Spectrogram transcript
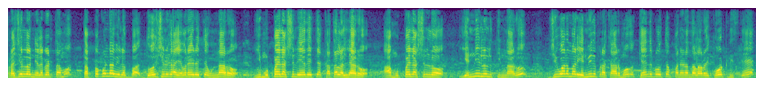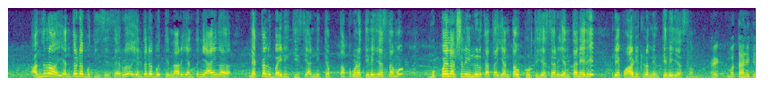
ప్రజల్లో నిలబెడతాము. తప్పకుండా వీళ్ళ దోషులుగా ఎవరెవరైతే ఉన్నారో ఈ ముప్పై లక్షలు ఏదైతే కథలు అల్లారో ఆ ముప్పై లక్షల్లో ఎన్ని ఇల్లులు తిన్నారో? జీవో నెంబర్ ఎనిమిది ప్రకారము. కేంద్ర ప్రభుత్వం పన్నెండు వందల అరవై కోట్లు ఇస్తే అందులో ఎంత డబ్బు తీసేశారు? ఎంత డబ్బు తిన్నారు? ఎంత న్యాయంగా లెక్కలు బయటికి తీసి అన్ని తప్ప- తప్పకుండా తెలియజేస్తాము. ముప్పై లక్షల ఇల్లుల కథ ఎంత పూర్తి చేశారు ఎంత అనేది రేపు ఆడిట్లో మేము తెలియజేస్తాం. రైట్ మొత్తానికి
